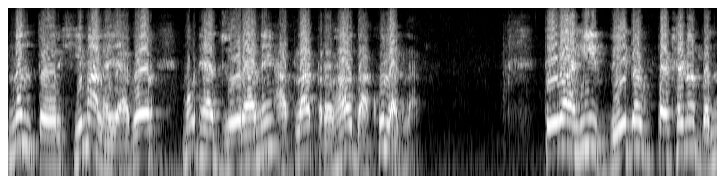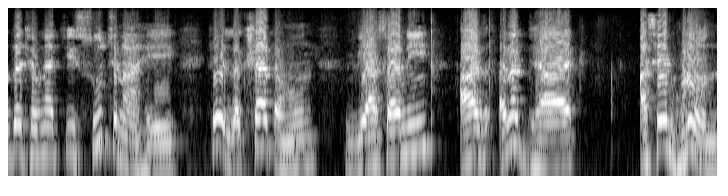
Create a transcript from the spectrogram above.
नंतर हिमालयावर मोठ्या जोराने आपला प्रभाव दाखवू लागला. तेव्हा ही वेद पठण बंद ठेवण्याची सूचना आहे हे लक्षात आणून व्यासानी आज अनध्याय असे म्हणून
